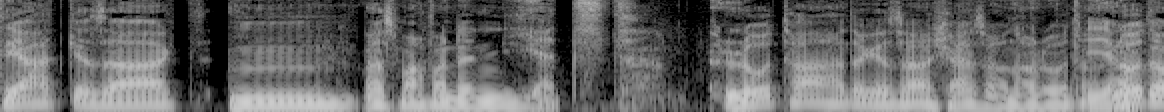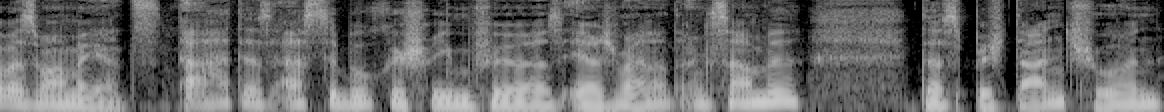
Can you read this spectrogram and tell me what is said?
Der hat gesagt, "Hm, was machen wir denn jetzt? Lothar hat er gesagt, ich heiße auch noch Lothar. Ja. Lothar, was machen wir jetzt? Er hat das erste Buch geschrieben für das Erich Weinert Ensemble. Das bestand schon,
